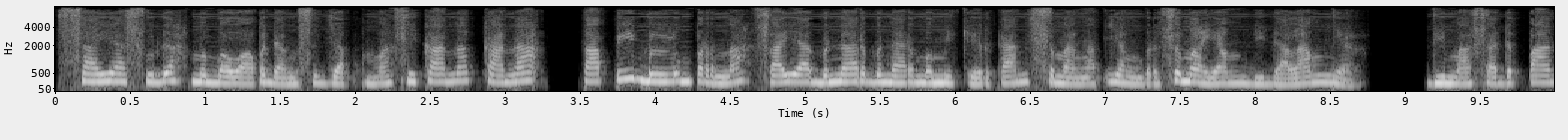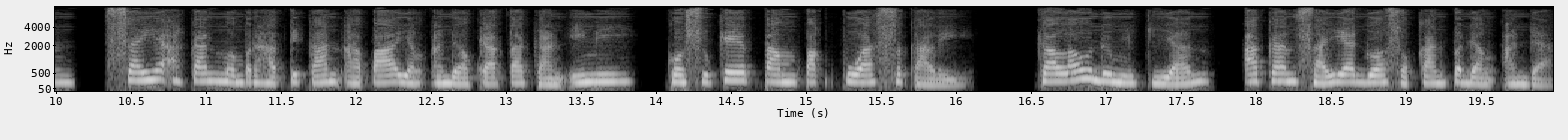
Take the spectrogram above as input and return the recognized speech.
Saya sudah membawa pedang sejak masih kanak-kanak, tapi belum pernah saya benar-benar memikirkan semangat yang bersemayam di dalamnya. Di masa depan, saya akan memperhatikan apa yang Anda katakan ini, Kosuke tampak puas sekali. Kalau demikian, akan saya gosokkan pedang Anda.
